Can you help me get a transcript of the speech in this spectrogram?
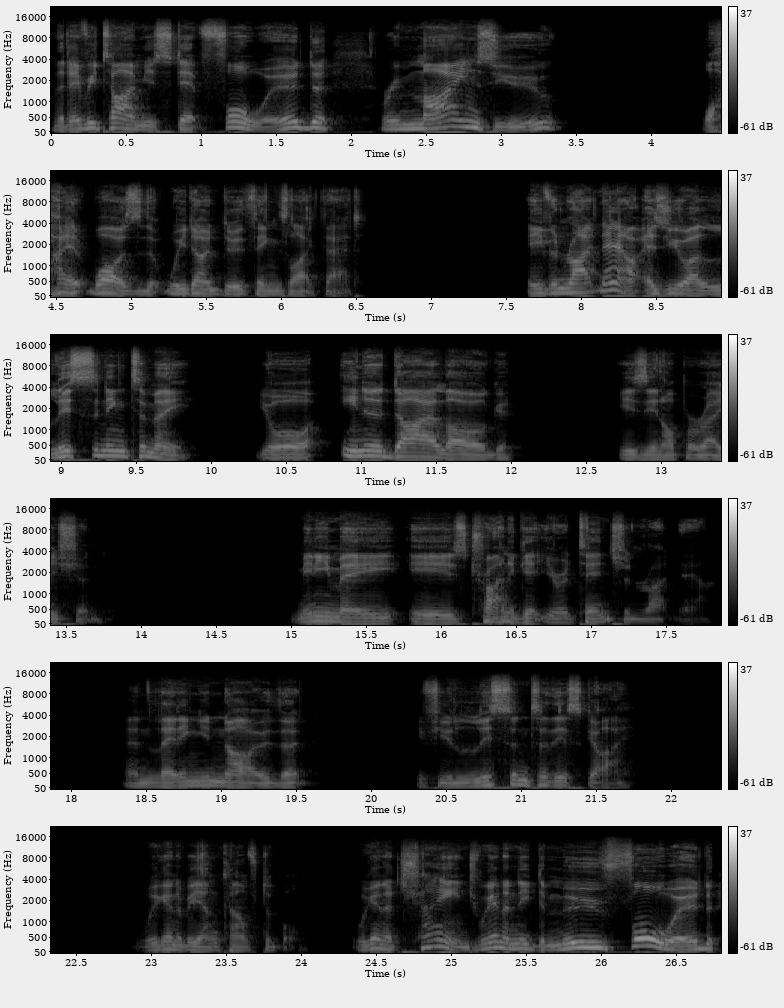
that every time you step forward reminds you why it was that we don't do things like that. Even right now, as you are listening to me, your inner dialogue is in operation. Mini me is trying to get your attention right now and letting you know that if you listen to this guy, we're going to be uncomfortable. We're going to change. We're going to need to move forward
